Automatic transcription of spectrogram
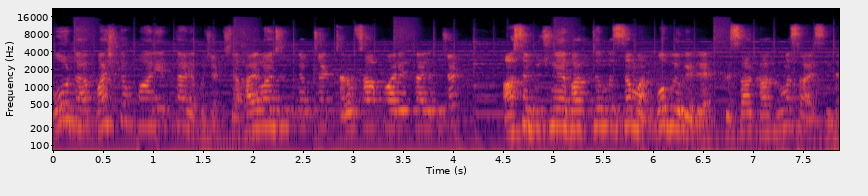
orada başka faaliyetler yapacak. İşte hayvancılık yapacak, tarımsal faaliyetler yapacak. Aslında bütününe baktığımız zaman o bölgede kırsal kalkınma sayesinde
